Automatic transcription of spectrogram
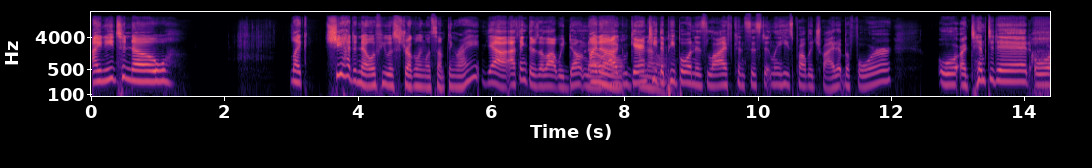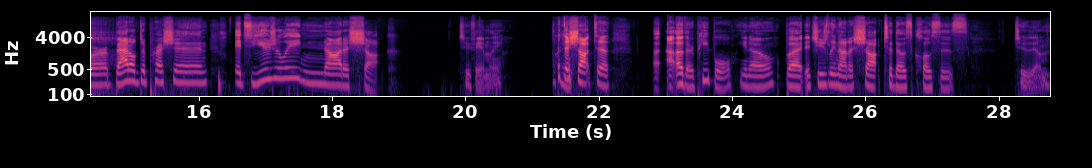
I need to know, like, she had to know if he was struggling with something, right? Yeah, I think there's a lot we don't know. I know, I I guarantee the people in his life consistently, he's probably tried it before or attempted it or battled depression. It's usually not a shock to family. It's a shock to other people, you know, but it's usually not a shock to those closest to them.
